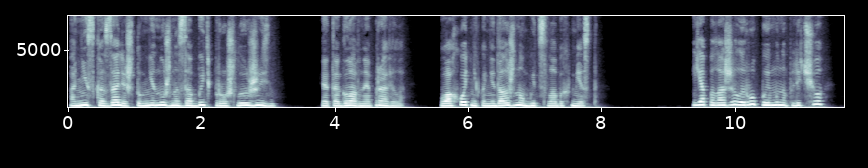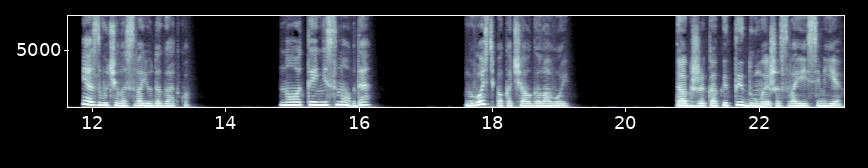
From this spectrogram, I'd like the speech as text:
«Они сказали, что мне нужно забыть прошлую жизнь. Это главное правило. У охотника не должно быть слабых мест. Я положила руку ему на плечо и озвучила свою догадку. «Но ты не смог, да?» Гвоздь покачал головой. «Так же, как и ты думаешь о своей семье.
